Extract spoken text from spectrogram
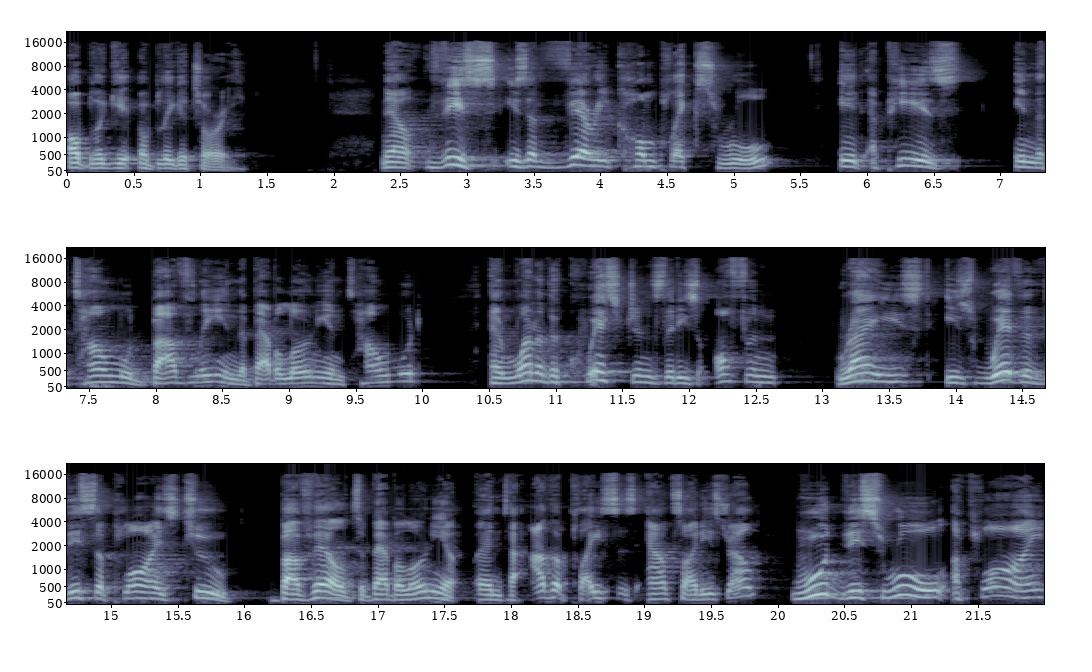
obligatory. Now, this is a very complex rule. It appears in the Talmud Bavli, in the Babylonian Talmud. And one of the questions that is often raised is whether this applies to Bavel, to Babylonia, and to other places outside Israel. Would this rule apply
